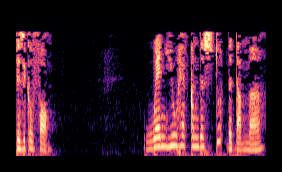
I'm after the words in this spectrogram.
physical form. When you have understood the Dhamma,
